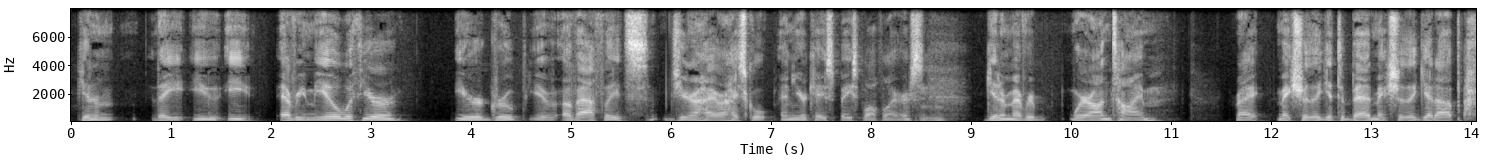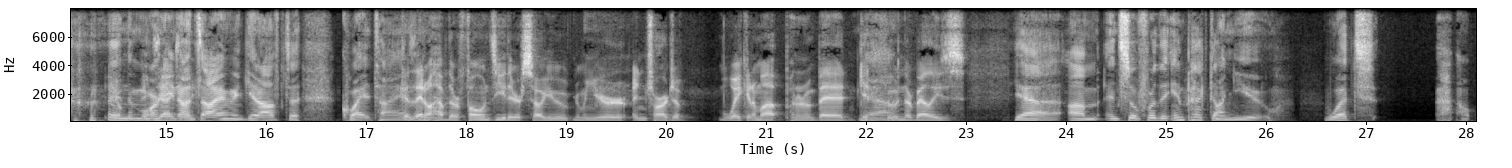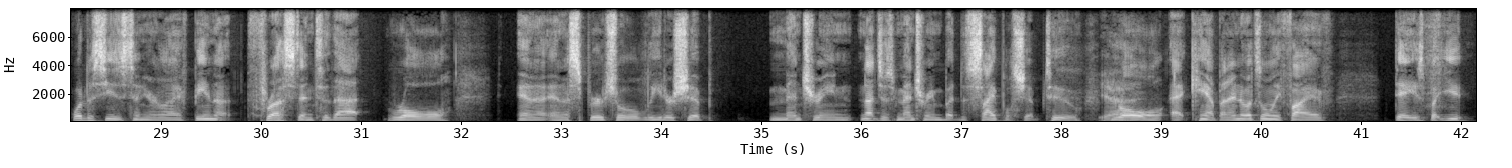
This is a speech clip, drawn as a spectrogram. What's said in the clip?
Get them. They you eat every meal with your your group of athletes, junior high or high school. In your case, baseball players. Mm-hmm. Get them every we're on time, right? Make sure they get to bed, make sure they get up yep, in the morning exactly. on time and get off to quiet time. Because they don't have their phones either. So you, when I mean, you're in charge of waking them up, putting them in bed, getting yeah. food in their bellies. Yeah. Um, and so for the impact on you, what, what does Jesus in your life being a thrust into that role in a, in a spiritual leadership mentoring, not just mentoring, but discipleship too, Yeah. role at camp. And I know it's only five days, but you,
